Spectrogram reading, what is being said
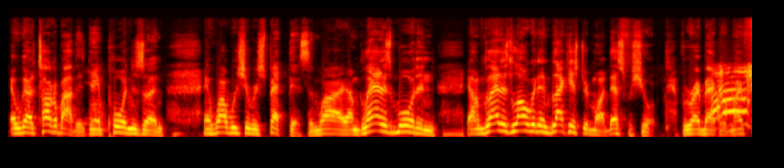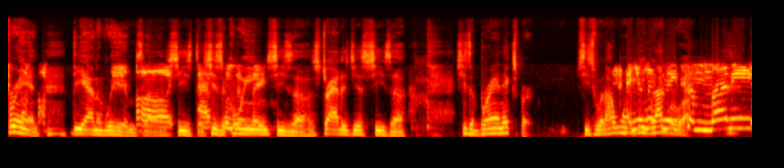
and we got to talk about this, the importance and and why we should respect this, and why I'm glad it's more than I'm glad it's longer than Black History Month. That's for sure. We're right back with my friend Dyana Williams. Uh, she's the, she's a queen. She's a strategist. She's a she's a brand expert. She's what I want. And you're listening to Money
